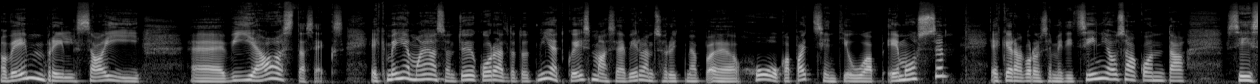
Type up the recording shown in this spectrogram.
novembril sai Äh, viieaastaseks. ehk meie majas on töö korraldatud nii, et kui esmase virvendusrütmia äh, hooga patsient jõuab EMO-sse ehk erakorralise meditsiini osakonda, siis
